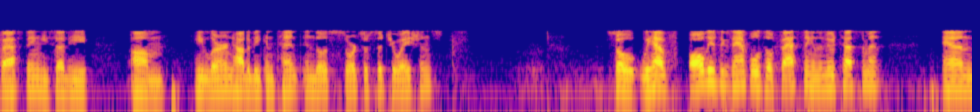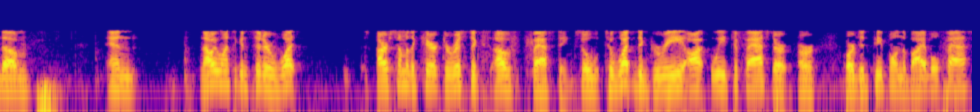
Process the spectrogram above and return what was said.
fasting. He said he um, he learned how to be content in those sorts of situations. So we have all these examples of fasting in the New Testament, and um, and now we want to consider what are some of the characteristics of fasting. So, to what degree ought we to fast, or or, or did people in the Bible fast?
